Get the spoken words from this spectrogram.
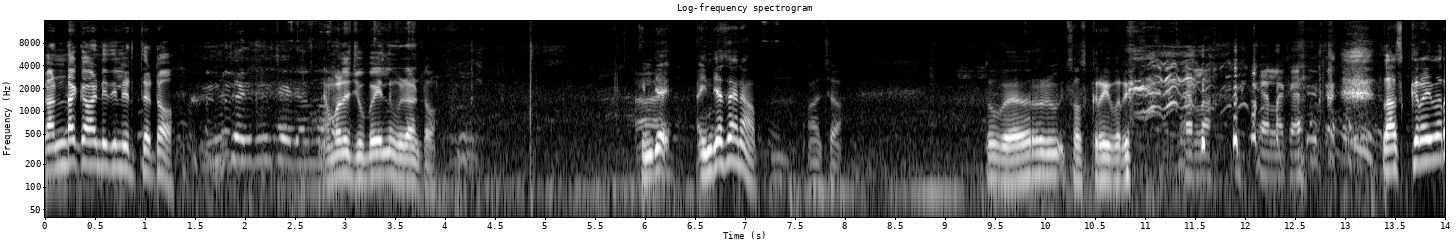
കണ്ടൊക്കെ വേണ്ടി ഇതിൽ എടുത്തിട്ടോ. നമ്മൾ ജുബൈയിൽ നിന്ന് വിടാം കേട്ടോ ഇന്ത്യ ഇന്ത്യ സേന? അച്ഛാ വേറൊരു സബ്സ്ക്രൈബർ സബ്സ്ക്രൈബർ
